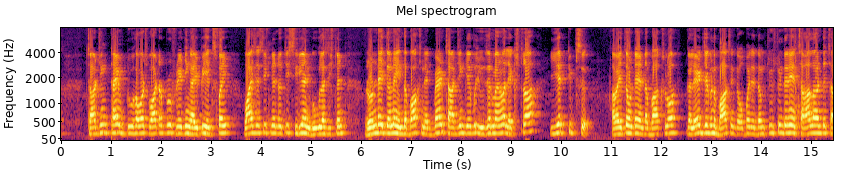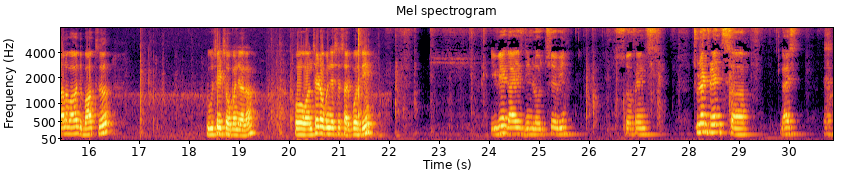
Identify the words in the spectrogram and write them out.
charging time two hours water proof rating IPX five voice assistant వచ్చి సిరి అండ్ గూగుల్ అసిస్టెంట్ రెండు అయితే ఉన్నాయి in the box neck band charging cable user manual extra ear tips అవైతే ఉంటాయంట బాక్స్లో ఇంకా late చేయకుండా box అయితే ఓపెన్ చేద్దాం. చూస్తుంటేనే చాలా అంటే చాలా బాగుంది బాక్స్ టూ సైడ్స్ ఓపెన్ చేయాలా? ఓ వన్ సైడ్ ఓపెన్ చేస్తే సరిపోద్ది. ఇవే గాయస్ దీంట్లో వచ్చేవి. సో ఫ్రెండ్స్ చూడండి ఫ్రెండ్స్ గాయస్ uh,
